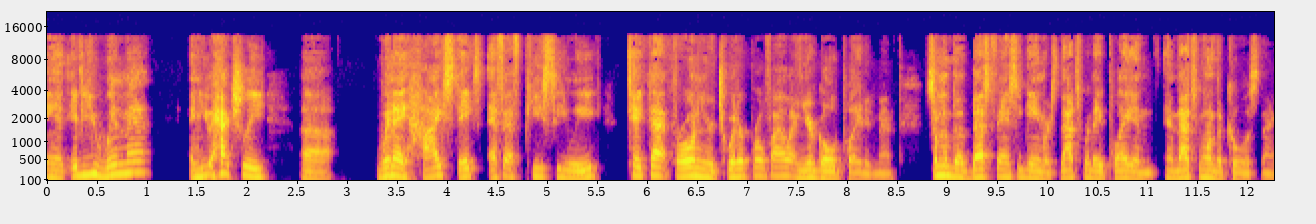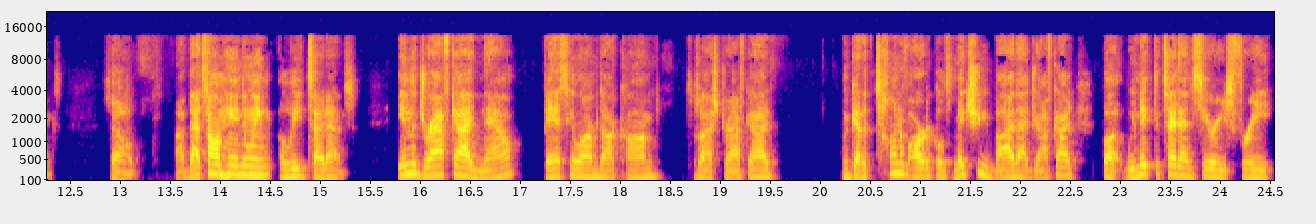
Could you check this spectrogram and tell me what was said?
And if you win that and you actually uh, win a high stakes FFPC league, take that, throw it in your Twitter profile, and you're gold plated, man. Some of the best fantasy gamers, that's where they play, and and that's one of the coolest things. So uh, that's how I'm handling elite tight ends. In the draft guide now, fantasyalarm.com slash draft guide. We've got a ton of articles. Make sure you buy that draft guide, but we make the tight end series free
